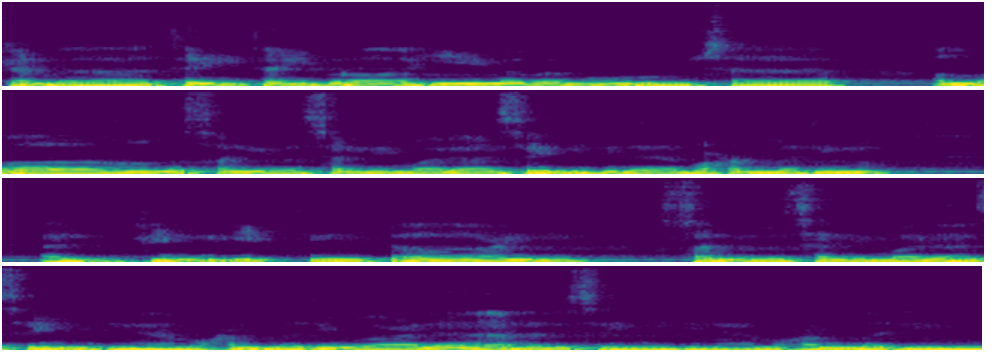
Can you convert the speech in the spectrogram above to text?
كما أتيت إبراهيم وموسى. اللهم صل وسلم على سيدنا محمد. ألف الابتداع. صل وسلم على سيدنا محمد وعلى آل سيدنا محمد.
